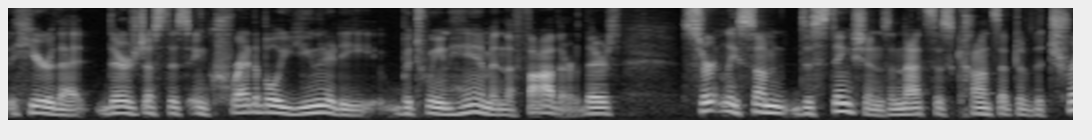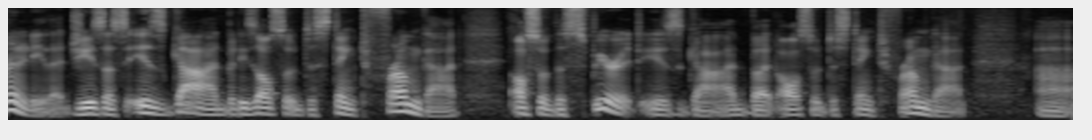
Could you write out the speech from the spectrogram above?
here that there's just this incredible unity between him and the Father. There's certainly some distinctions, and that's this concept of the Trinity that Jesus is God, but he's also distinct from God. Also, the Spirit is God, but also distinct from God. Uh,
